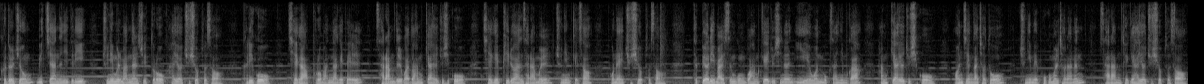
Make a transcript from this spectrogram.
그들 중 믿지 않는 이들이 주님을 만날 수 있도록 하여 주시옵소서. 그리고 제가 앞으로 만나게 될 사람들과도 함께 하여 주시고 제게 필요한 사람을 주님께서 보내 주시옵소서. 특별히 말씀 공부 함께 해 주시는 이혜원 목사님과 함께 하여 주시고 언젠가 저도 주님의 복음을 전하는 사람 되게 하여 주시옵소서.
